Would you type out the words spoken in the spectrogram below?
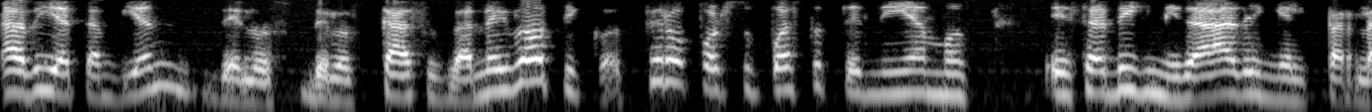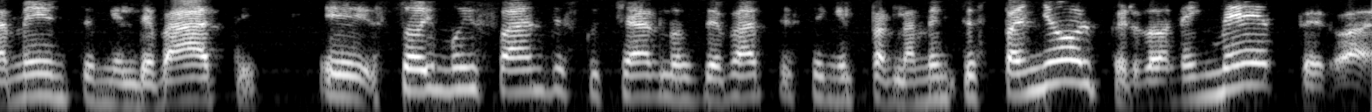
había también de los, de los casos anecdóticos, pero por supuesto teníamos esa dignidad en el Parlamento, en el debate. Eh, soy muy fan de escuchar los debates en el Parlamento español, perdónenme, pero ah,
